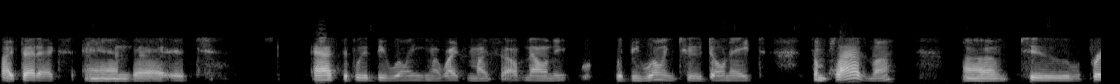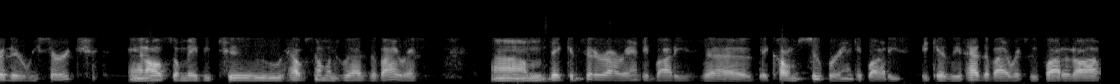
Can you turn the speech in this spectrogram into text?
by FedEx, and uh, it asked if we'd be willing, my wife and myself, Melanie, would be willing to donate some plasma uh, to further research and also maybe to help someone who has the virus. Um, they consider our antibodies, uh, they call them super antibodies because we've had the virus, we fought it off,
